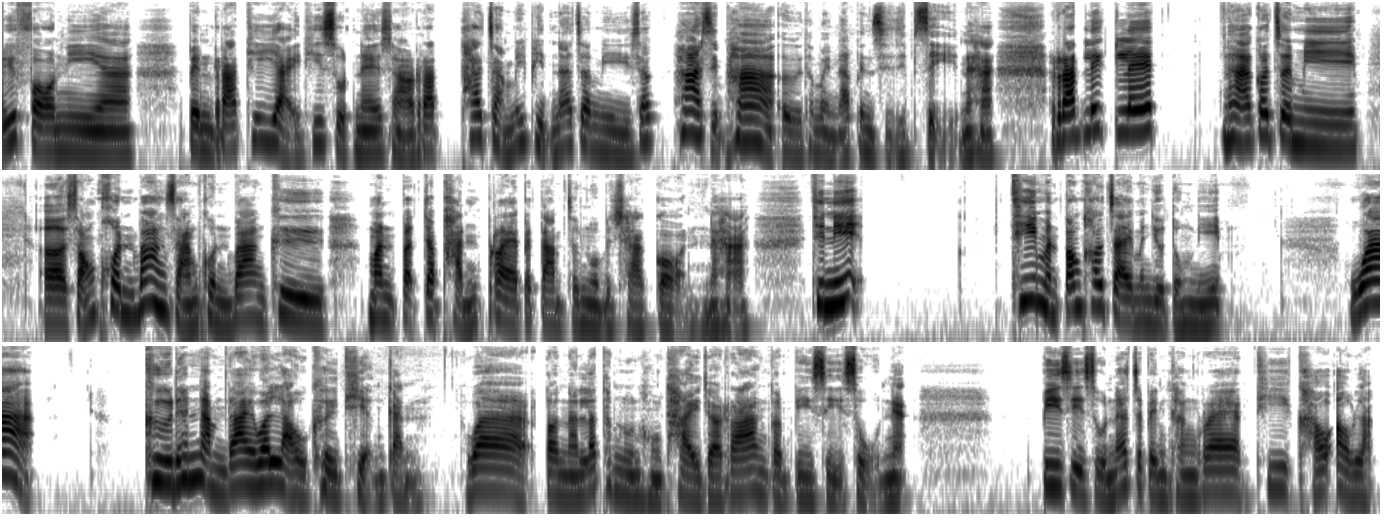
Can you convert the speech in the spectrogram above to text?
ลิฟอร์เนีย เป็นรัฐที่ใหญ่ที่สุดในสหรัฐ ถ้าจำไม่ผิดน่าจะมีสัก 55 เออทำไมนับเป็น 44 นะคะ รัฐเล็กๆนะคะก็จะมีสองคนบ้าง 3 คนบ้างคือมันจะผันแปรไปตามจำนวนประชากรนะคะทีนี้ที่มันต้องเข้าใจมันอยู่ตรงนี้ ว่าคือท่านนำได้ว่าเราเคยเถียงกัน ว่าตอนนั้นรัฐธรรมนูญของไทยจะร่างตอนปี 40 เนี่ย ปี 40 น่าจะเป็นครั้งแรกที่เขาเอาหลัก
